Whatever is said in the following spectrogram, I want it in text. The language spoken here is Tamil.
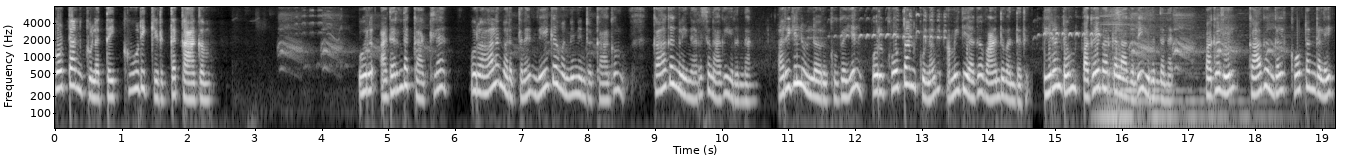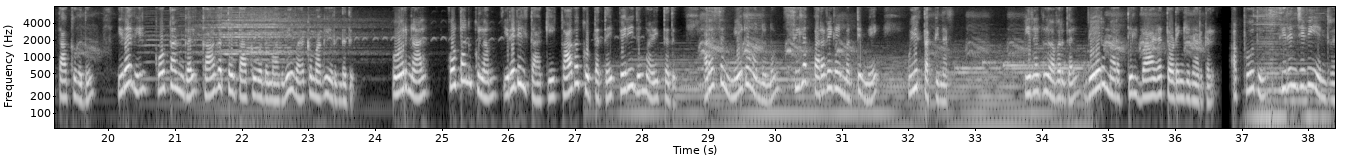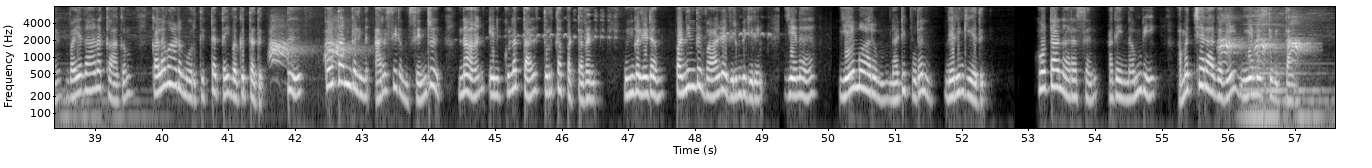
கோட்டான் குளத்தை கூடி கெடுத்த காகம். ஒரு அடர்ந்த காட்டுல ஒரு ஆலமரத்துல மேகவண்ணன் என்ற காகம் காகங்களின் அரசனாக இருந்தான். அருகில் உள்ள ஒரு குகையில் ஒரு கோட்டான் குளம் அமைதியாக வாழ்ந்து வந்தது. இரண்டும் பகைவர்களாகவே இருந்தனர் பகலில் காகங்கள் கோட்டான்களை தாக்குவதும் இரவில் கோட்டான்கள் காகத்தை தாக்குவதுமாகவே வழக்கமாக இருந்தது. ஒரு நாள் கோட்டான்குளம் இரவில் தாக்கி காக கூட்டத்தை பெரிதும் அழித்தது. அரசன் மேகவண்ணனும் சில பறவைகள் மட்டுமே உயிர் தப்பினர். பிறகு அவர்கள் வேறு மரத்தில் வாழத் தொடங்கினார்கள். அப்போது சிரஞ்சீவி என்ற வயதான காகம் களவாடும் ஒரு திட்டத்தை வகுத்தது. இது கோட்டான்களின் அரசிடம் சென்று நான் என் குலத்தால் துரத்தப்பட்டவன். உங்களிடம் பணிந்து வாழ விரும்புகிறேன் என ஏமாறும் நடிப்புடன் நெருங்கியது. கோட்டான் அரசன் அதை நம்பி அமைச்சராகவே நியமித்து விட்டான்.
